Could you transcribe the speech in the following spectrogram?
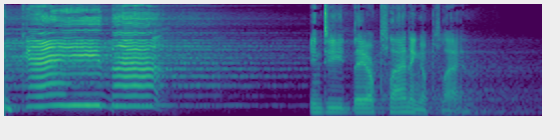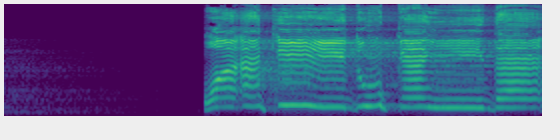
كيدا Indeed, they are planning a plan, وأكيد كيدا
